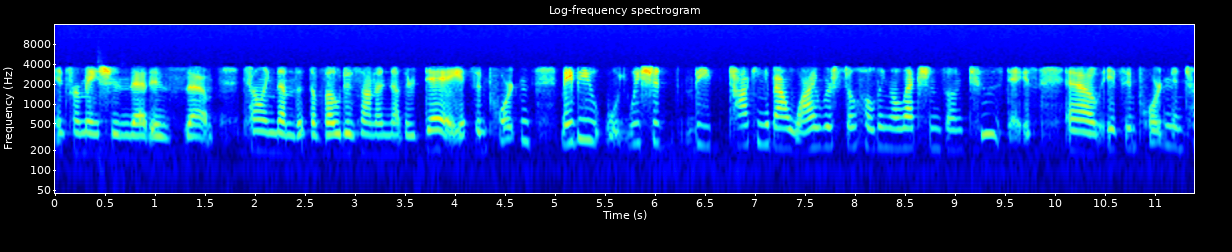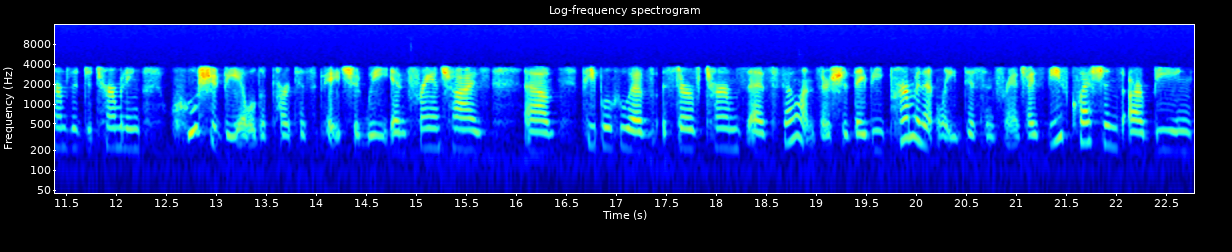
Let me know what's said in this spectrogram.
information that is um, telling them that the vote is on another day. It's important. Maybe we should be talking about why we're still holding elections on Tuesdays. Uh, it's important in terms of determining who should be able to participate. Should we enfranchise um, people who have served terms as felons, or should they be permanently disenfranchised? These questions are being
